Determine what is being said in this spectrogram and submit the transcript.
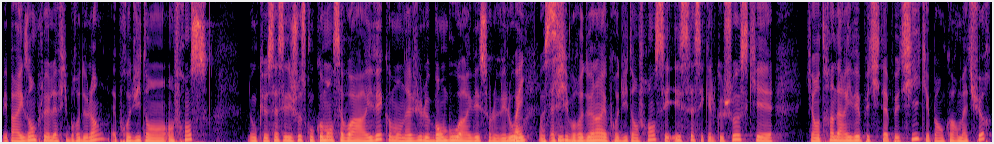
Mais par exemple, la fibre de lin est produite en France. Donc euh, ça, c'est des choses qu'on commence à voir arriver, comme on a vu le bambou arriver sur le vélo. la fibre de lin est produite en France, et, ça, c'est quelque chose qui est, qui est en train d'arriver petit à petit, qui n'est pas encore mature,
